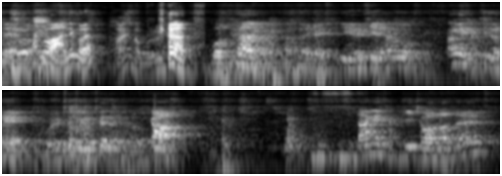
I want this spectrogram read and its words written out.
네. 한거 아는 거야? 아니 나 모르겠어. 뭐 거야? 이렇게 이렇게 하고 땅에 닿기 전에 뭐 이렇게 하고 이렇게 해야 되는 거야. 그러니까 땅에 닿기 전에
